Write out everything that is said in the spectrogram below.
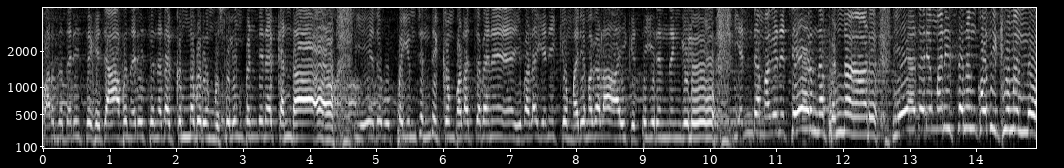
ഫർദ് ധരിച്ച് ഹിജാബ് ധരിച്ച് നടക്കുന്ന ഒരു മുസ്ലിം പെണ്ണിനെ കണ്ട. ഏത് ഉപ്പയും ചിന്തിക്കും പടച്ചവനെ ഇവളെ എനിക്ക് മരുമകളായി കിട്ടിയിരുന്നെങ്കിലോ? എന്റെ മകന് ചേർന്ന പെണ്ണാട് ഏതൊരു മനുഷ്യനും കൊതിക്കുമല്ലോ?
